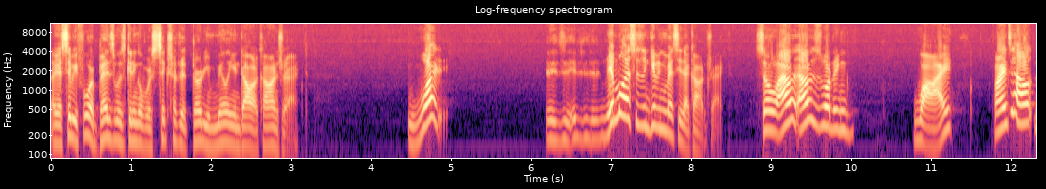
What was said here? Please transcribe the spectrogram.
Like I said before, Benzema was getting over a six hundred thirty million dollar contract. What? MLS isn't giving Messi that contract, so I, I was wondering why. Finds out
